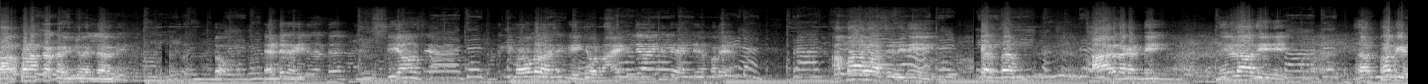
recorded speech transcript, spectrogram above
തർപ്പണൊക്കെ കഴിഞ്ഞു എല്ലാവരും. കേട്ടോ? എന്റെ കയ്യിൽ നിന്നിട്ട് മൂന്ന് പ്രാവശ്യം പറയാം. ഭാരത കണ്ടേ നീളാതീനെ സർപ്പപീഠ.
